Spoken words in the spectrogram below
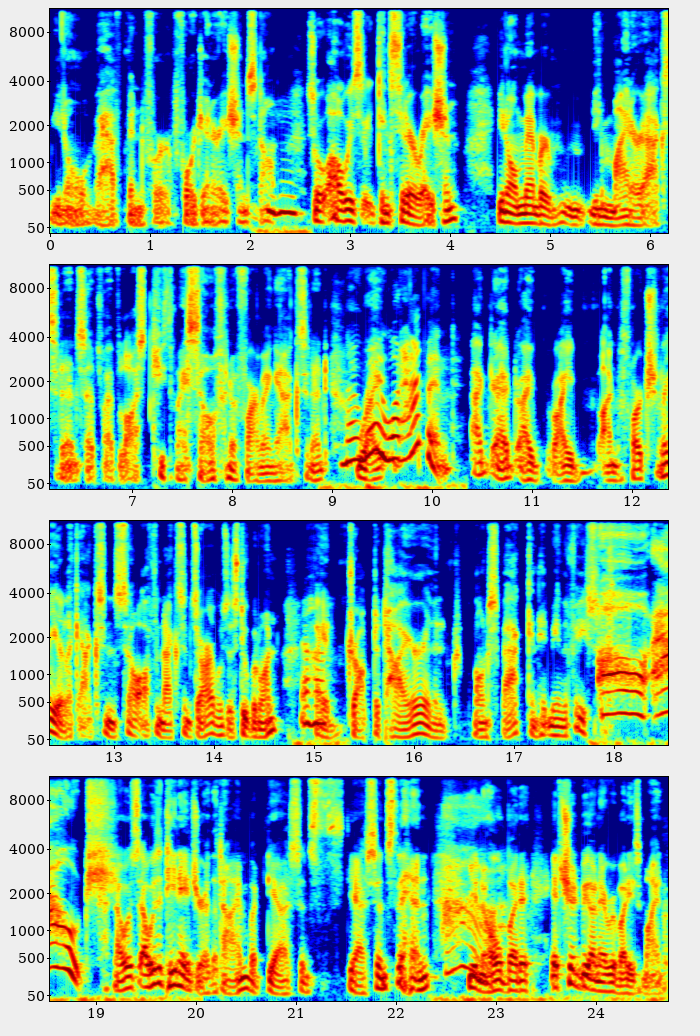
you know, have been for four generations now. Mm-hmm. So always a consideration. You know, remember, you know, minor accidents. I've, I've lost teeth myself in a farming accident. No right? way. What happened? I, I, I, I, unfortunately, like accidents, how often accidents are, it was a stupid one. I had dropped a tire and then it bounced back and hit me in the face. Oh, ouch! I was I was a teenager at the time, but yeah, since yeah, since then, you know, but it, it should be on everybody's mind.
